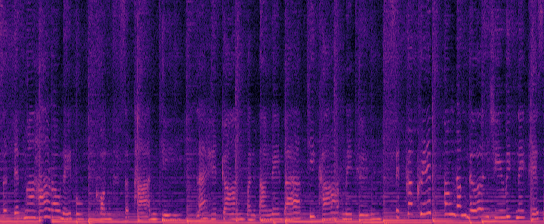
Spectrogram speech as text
เสด็จมาหาเราในบุคคลสถานที่และเหตุการณ์ต่างๆในแบบที่คาดไม่ถึงสิทธิพระคริสต์ต้องดำเนินชีวิตในเทศ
